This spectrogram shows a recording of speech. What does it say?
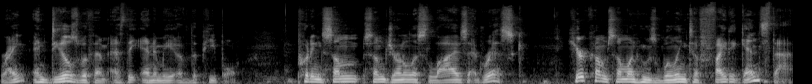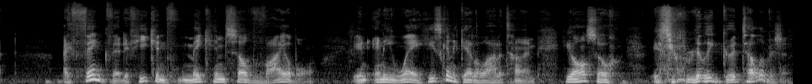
right? And deals with them as the enemy of the people, putting some some journalists' lives at risk. Here comes someone who's willing to fight against that. I think that if he can make himself viable in any way, he's going to get a lot of time. He also is really good television.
